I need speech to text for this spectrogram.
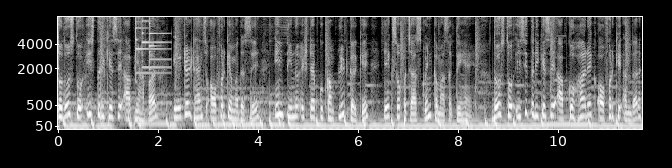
तो दोस्तों, इस तरीके से आप यहाँ पर एयरटेल थैंक्स ऑफ़र के मदद से इन तीनों स्टेप को कंप्लीट करके 150 कॉइन कमा सकते हैं। दोस्तों, इसी तरीके से आपको हर एक ऑफ़र के अंदर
